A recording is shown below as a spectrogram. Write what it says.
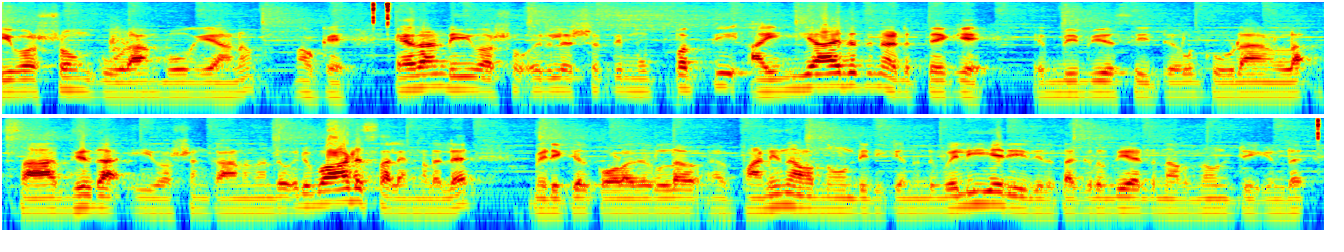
ഈ വർഷവും കൂടാൻ പോവുകയാണ്. ഓക്കെ ഏതാണ്ട് ഈ വർഷം ഒരു ലക്ഷത്തി മുപ്പത്തി അയ്യായിരത്തിനടുത്തേക്ക് എം ബി ബി എസ് സീറ്റുകൾ കൂടാനുള്ള സാധ്യത ഈ വർഷം കാണുന്നുണ്ട്. ഒരുപാട് സ്ഥലങ്ങളിൽ മെഡിക്കൽ കോളേജുകളിൽ പണി നടന്നുകൊണ്ടിരിക്കുന്നുണ്ട്. വലിയ രീതിയിൽ തകൃതിയായിട്ട് നടന്നുകൊണ്ടിരിക്കുന്നുണ്ട്.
